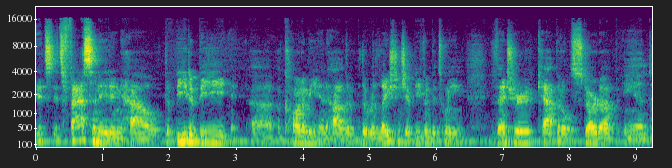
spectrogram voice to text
it's, it's fascinating how the B2B uh, economy and how the, the relationship even between venture capital, startup, and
